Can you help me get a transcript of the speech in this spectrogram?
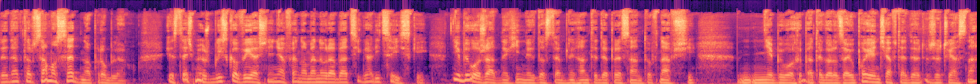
redaktor samo sedno problemu. Jesteśmy już blisko wyjaśnienia fenomenu rabacji galicyjskiej. Nie było żadnych innych dostępnych antydepresantów na wsi. Nie było chyba tego rodzaju pojęcia wtedy, rzecz jasna.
